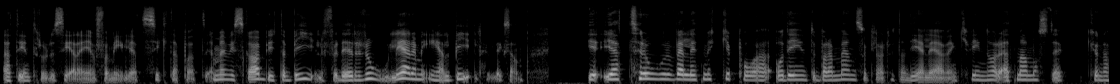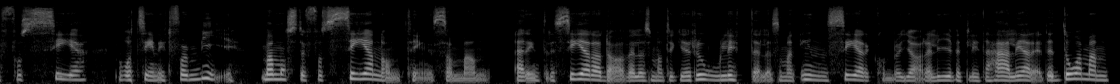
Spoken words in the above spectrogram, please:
att introducera i en familj, att sikta på att ja, men vi ska byta bil för det är roligare med elbil. Liksom. Jag tror väldigt mycket på, och det är inte bara män såklart, utan det gäller även kvinnor, att man måste kunna få se what's in it for me. Man måste få se någonting som man är intresserad av eller som man tycker är roligt eller som man inser kommer att göra livet lite härligare. Det är då man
